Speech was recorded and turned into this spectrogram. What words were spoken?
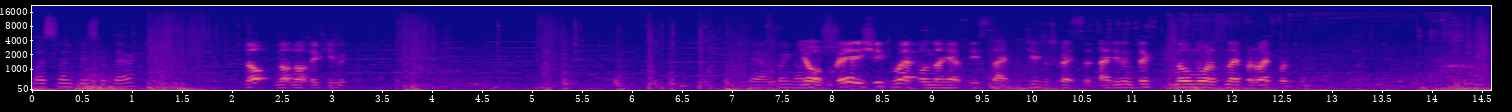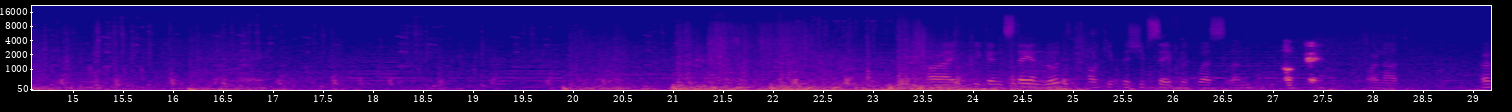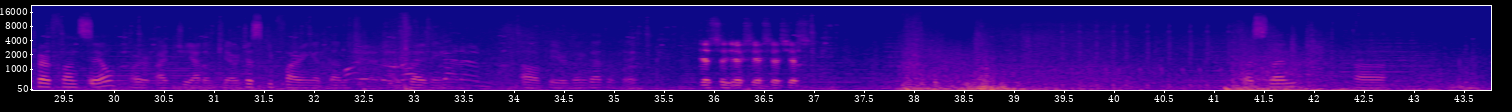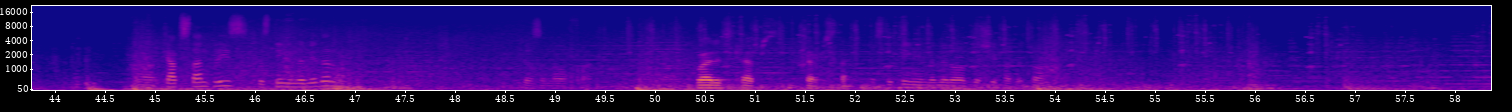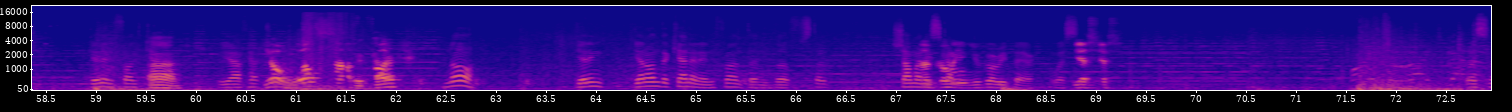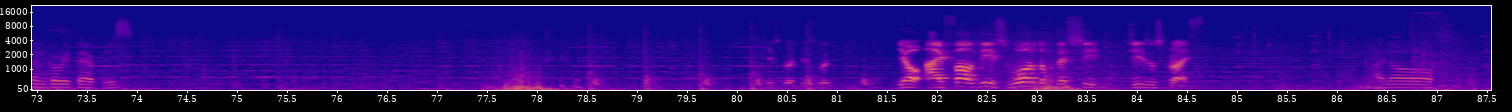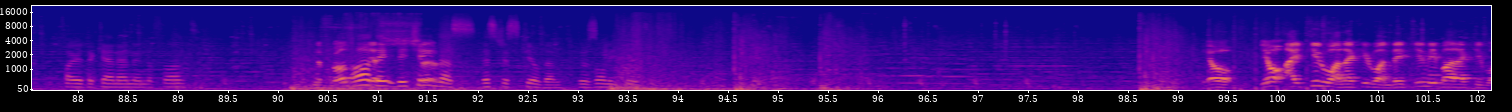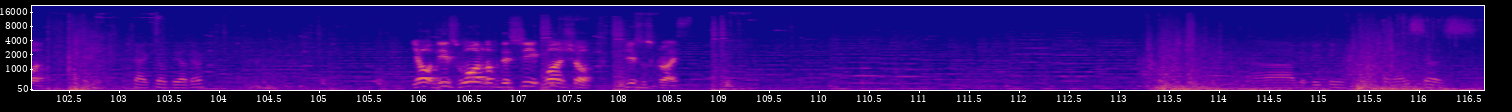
Westland, please prepare. No, no, no, they killed me. Okay, I'm going on Yo, very shit weapon I have this time. Jesus Christ, I didn't take no more sniper rifle. Can stay and loot. I'll keep the ship safe with Westland. Okay. Or not. Repair front sail? Or actually, I don't care. Just keep firing at them. I'm driving. Oh, okay, you're doing that? Okay. Yes, yes, yes, yes, yes. Westland. Uh, uh, capstan, please. This thing in the middle. Doesn't know. Fuck. Where is Caps? Capstan? It's the thing in the middle of the ship at the top. Get in front, Ah, cannon. You have Yo, cannon. what the Repair? No. Get in. Get on the cannon in front and the start. Shaman I'm is coming. coming. You go repair. Westland. Yes, yes. Westland, go repair, please. It's good, it's good. Yo, I found this Word of the Sea. Jesus Christ. I know. Fire the cannon in the front. In the front? Oh, yes, they, they chained sir. us. Let's just kill them. There's only two. Yo, yo, I kill one, I kill one. They kill me, but I kill one. Okay, I killed the other. Yo, this Word of the Sea, one shot. Jesus Christ. Beating answers.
